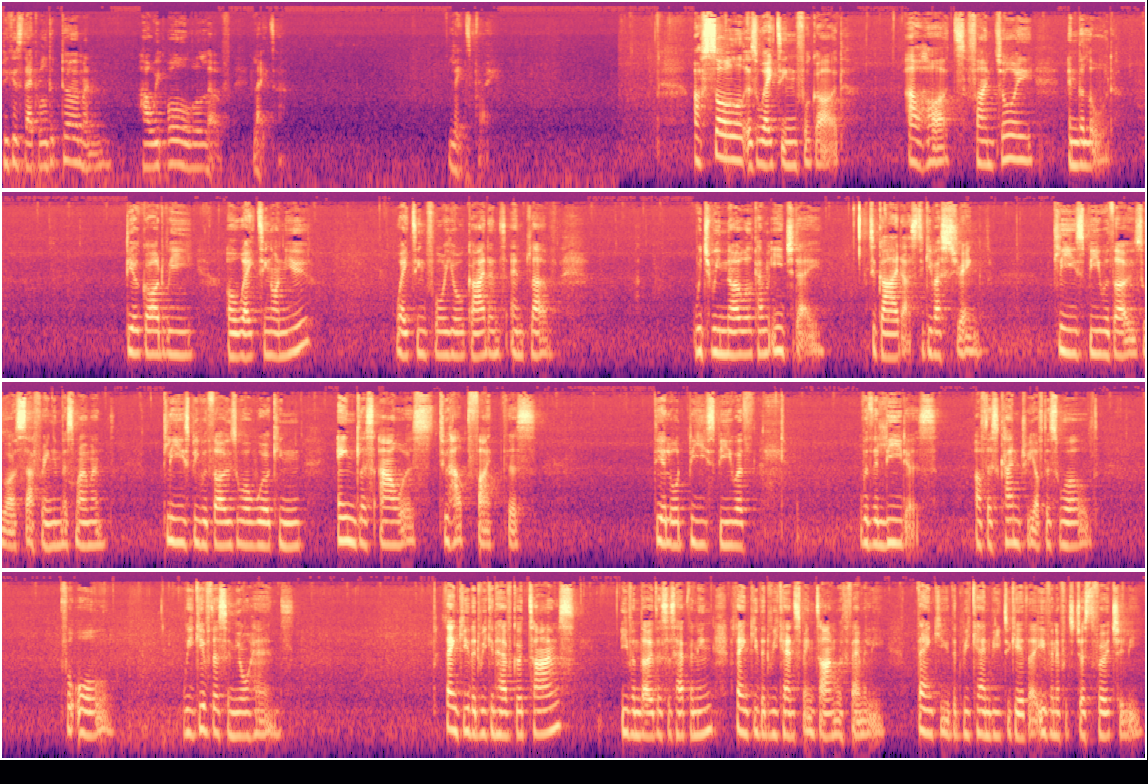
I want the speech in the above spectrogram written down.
Because that will determine how we all will live later. Let's pray. Our soul is waiting for God. Our hearts find joy in the Lord. Dear God, we are waiting on you, waiting for your guidance and love, which we know will come each day to guide us, to give us strength. Please be with those who are suffering in this moment. Please be with those who are working endless hours to help fight this. Dear Lord, please be with, with the leaders of this country, of this world, for all. We give this in your hands. Thank you that we can have good times, even though this is happening. Thank you that we can spend time with family. Thank you that we can be together, even if it's just virtually.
